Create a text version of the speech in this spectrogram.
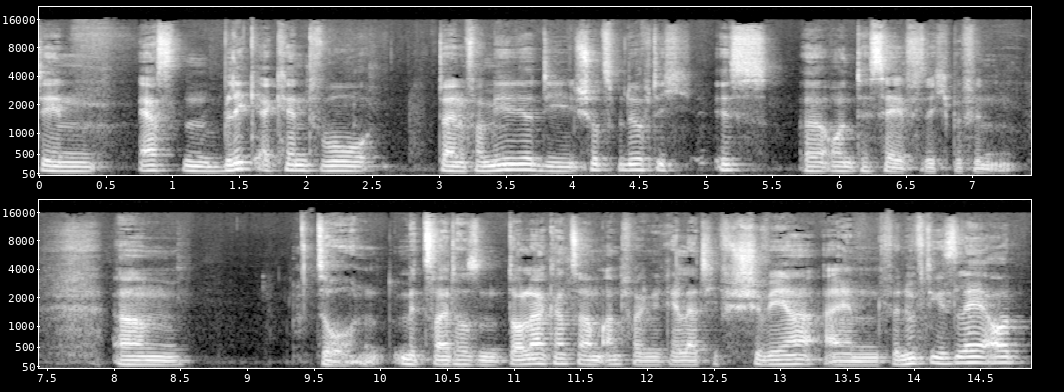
den ersten Blick erkennt, wo deine Familie, die schutzbedürftig ist, äh, und der Safe sich befinden. Ähm, so, und mit 2000 Dollar kannst du am Anfang relativ schwer ein vernünftiges Layout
